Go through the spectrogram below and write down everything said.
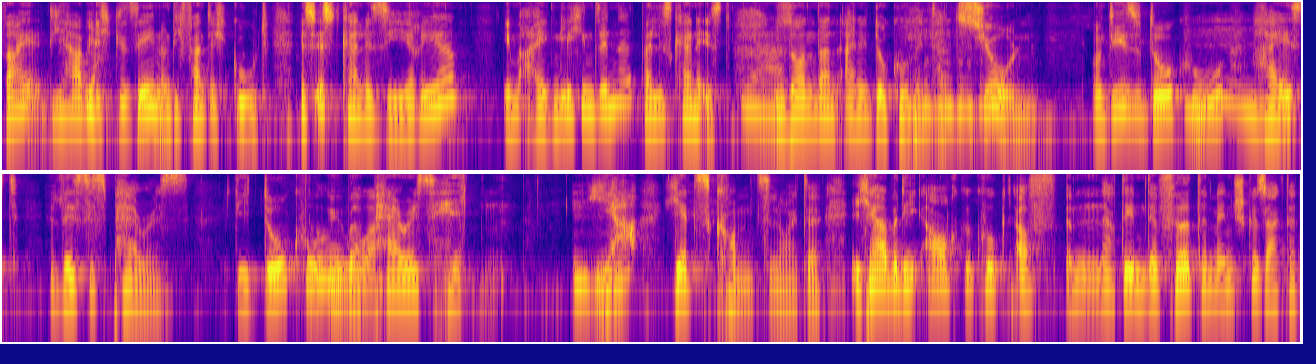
weil die habe ich gesehen und die fand ich gut. Es ist keine Serie im eigentlichen Sinne, weil es keine ist, Ja. sondern eine Dokumentation. und diese Doku Mm. heißt This is Paris. Die Doku Uh. über Paris Hilton. Ja, jetzt kommt's, Leute. Ich habe die auch geguckt, auf, ähm, nachdem der vierte Mensch gesagt hat,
